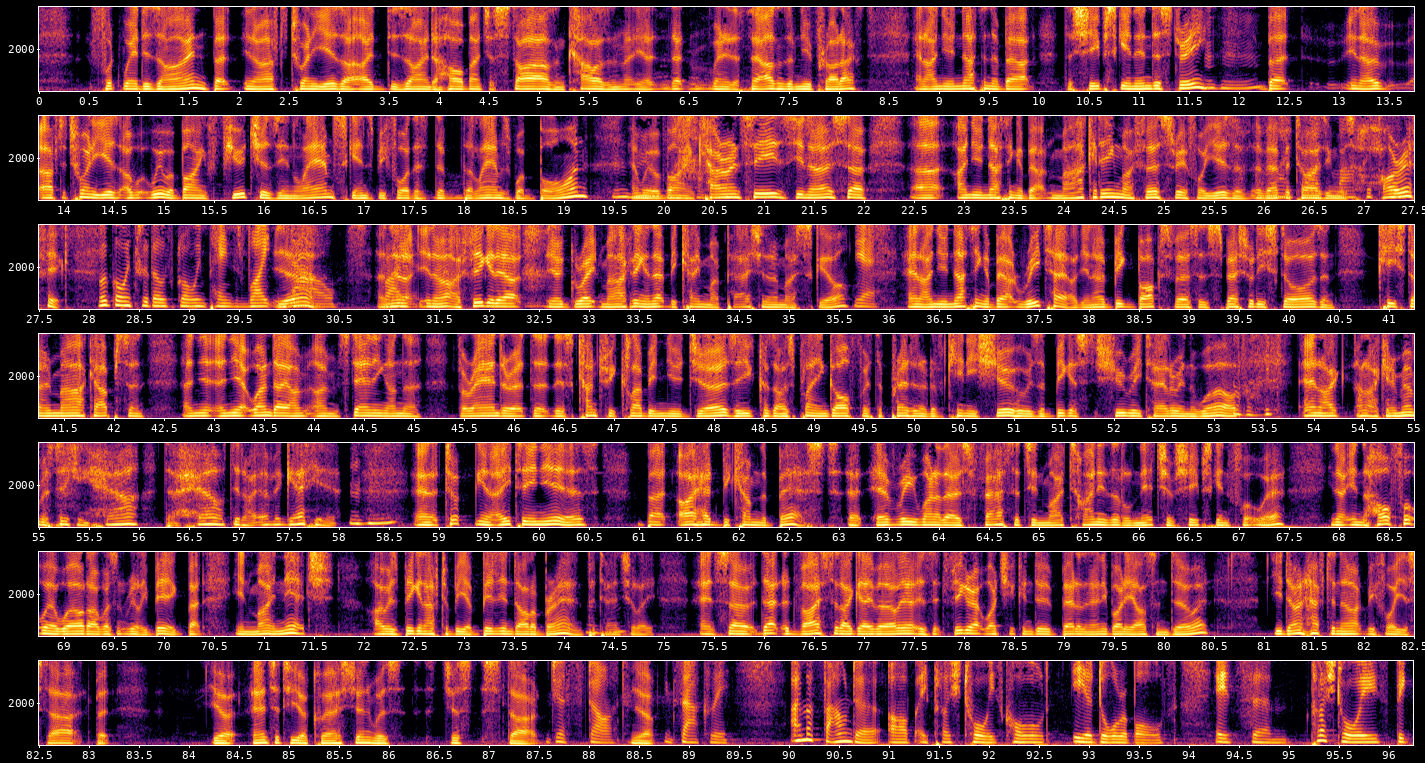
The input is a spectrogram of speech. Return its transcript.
footwear design, but you know, after 20 years, I, I designed a whole bunch of styles and colors, and you know, that went into thousands of new products. And I knew nothing about the sheepskin industry, but you know, after 20 years, we were buying futures in lambskins before the, the, the lambs were born, and we were buying currencies, you know. So uh, I knew nothing about marketing. My first three or four years of, of Oh my God, advertising was horrific. We're going through those growing pains right Yeah. now. And then, Brian. I- you know, I figured out, you know, great marketing, and that became my passion and my skill. yes. And I knew nothing about retail, you know, big box versus specialty stores and keystone markups, and and yet, and yet one day I'm I'm standing on the veranda at the, this country club in New Jersey because I was playing golf with the president of Kinney Shoe, who is the biggest shoe retailer in the world. Right. And I and I can remember thinking, how the hell did I ever get here? Mm-hmm. And it took you know 18 years, but I had become the best at every one of those facets in my tiny little niche of sheepskin footwear. You know, in the whole footwear world, I wasn't really big, but in my niche, I was big enough to be a billion dollar brand potentially. And so that advice that I gave earlier is that figure out what you can do better than anybody else and do it. You don't have to know it before you start, but your answer to your question was just start. Just start. Yeah. Exactly. I'm a founder of a plush toy. It's called Eadorables. It's um, plush toys, big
